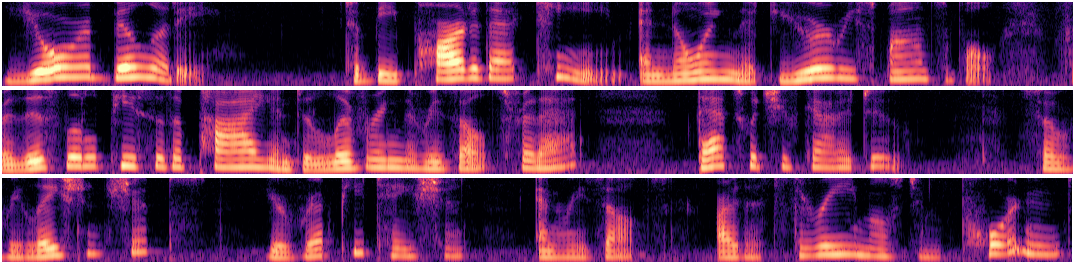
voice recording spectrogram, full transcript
your ability to be part of that team and knowing that you're responsible for this little piece of the pie and delivering the results for that, that's what you've got to do. So, relationships, your reputation, and results are the three most important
